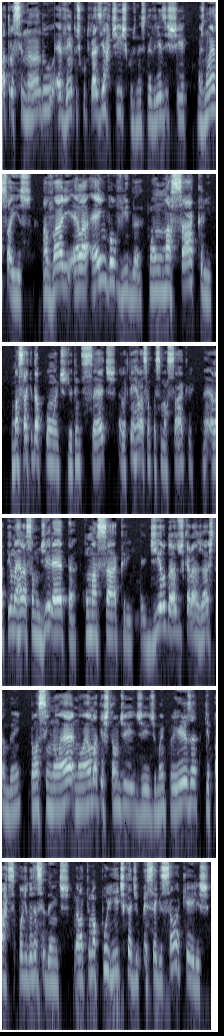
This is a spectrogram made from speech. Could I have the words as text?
patrocinando eventos culturais e artísticos, né? isso deveria existir. Mas não é só isso. A Vale ela é envolvida com um massacre, o massacre da Ponte de 87, ela tem relação com esse massacre, né? ela tem uma relação direta com o massacre de Eldorado dos Carajás também. Então, assim, não é, não é uma questão de, de, de uma empresa que participou de dois acidentes. Ela tem uma política de perseguição àqueles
